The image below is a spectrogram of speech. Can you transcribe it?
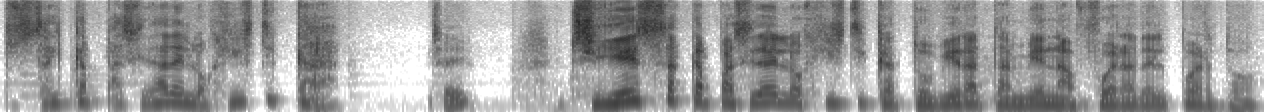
Pues hay capacidad de logística. Sí. Si esa capacidad de logística tuviera también afuera del puerto,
